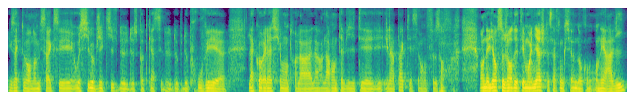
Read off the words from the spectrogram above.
Exactement. Non, mais c'est vrai que c'est aussi l'objectif de, ce podcast, c'est de, prouver euh, la corrélation entre la, rentabilité et, l'impact. Et c'est en faisant, en ayant ce genre de témoignage que ça fonctionne. Donc, on, est ravis.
